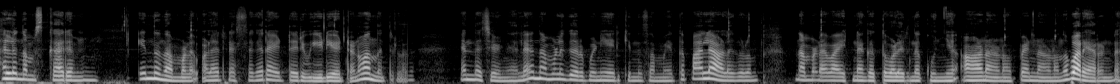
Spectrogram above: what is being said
ഹലോ നമസ്കാരം. ഇന്ന് നമ്മൾ വളരെ രസകരമായിട്ടൊരു വീഡിയോ ആയിട്ടാണ് വന്നിട്ടുള്ളത്. എന്താ വെച്ച് കഴിഞ്ഞാൽ നമ്മൾ ഗർഭിണിയായിരിക്കുന്ന സമയത്ത് പല ആളുകളും നമ്മുടെ വയറ്റിനകത്ത് വളരുന്ന കുഞ്ഞ് ആണാണോ പെണ്ണാണോ എന്ന് പറയാറുണ്ട്.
